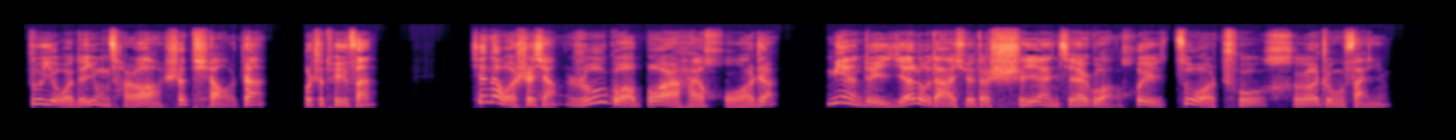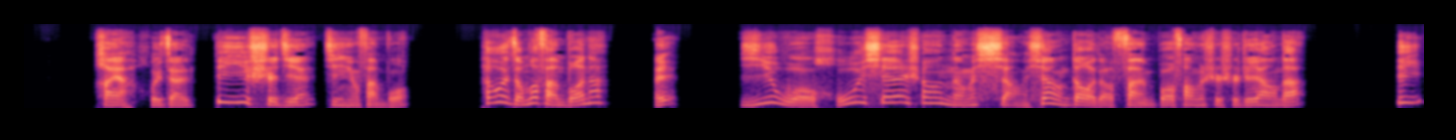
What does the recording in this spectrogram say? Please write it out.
注意我的用词啊，是挑战，不是推翻。现在我试想，如果博尔还活着，面对耶鲁大学的实验结果，会做出何种反应？他呀，会在第一时间进行反驳。他会怎么反驳呢？哎，以我胡先生能想象到的反驳方式是这样的。第一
